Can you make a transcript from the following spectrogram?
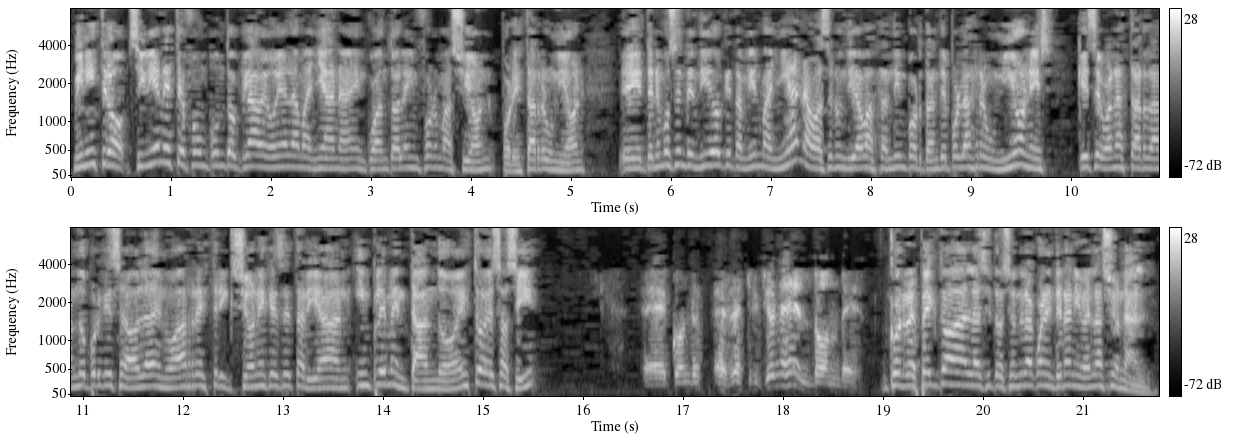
Ministro, si bien este fue un punto clave hoy en la mañana en cuanto a la información por esta reunión, eh, tenemos entendido que también mañana va a ser un día bastante importante por las reuniones que se van a estar dando porque se habla de nuevas restricciones que se estarían implementando. ¿Esto es así? Eh, con eh, restricciones en dónde? Con respecto a la situación de la cuarentena a nivel nacional.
